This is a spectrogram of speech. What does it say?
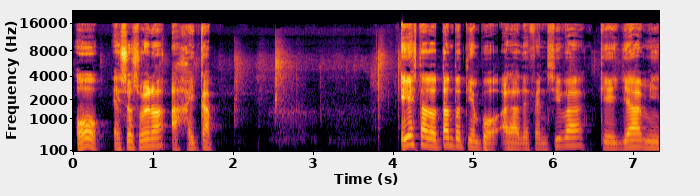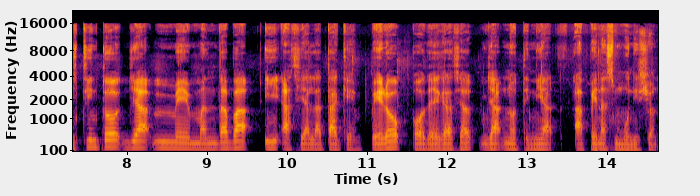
Oh, eso suena a high cap. He estado tanto tiempo a la defensiva que ya mi instinto ya me mandaba ir hacia el ataque, pero por desgracia ya no tenía apenas munición.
